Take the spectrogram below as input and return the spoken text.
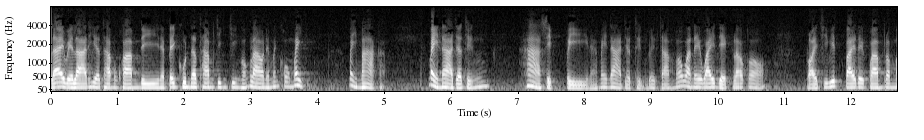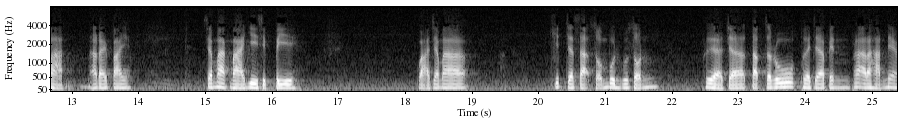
และเวลาที่จะทำความดีเนี่ยเป็นคุณธรรมจริง ๆ ของเราเนี่ยมันคงไม่ไม่มากอะไม่น่าจะถึงห้าสิบปีนะไม่น่าจะถึงด้วยซ้ำเพราะว่าในวัยเด็กเราก็ปล่อยชีวิตไปด้วยความประมาทอะไรไปเสียมากมายยี่สิบปี กว่าจะมาคิดจะสะสมบุญกุศล เพื่อจะตัดสรู้เพื่อจะเป็นพระอรหันต์เนี่ย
